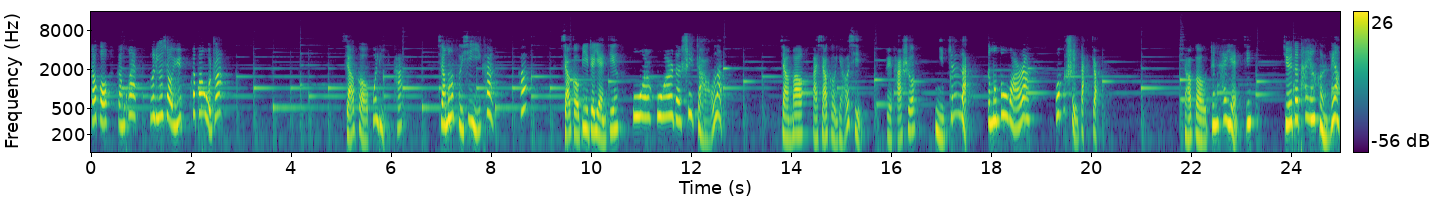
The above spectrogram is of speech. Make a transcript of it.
小狗，赶快，河里有小鱼，快帮我抓。”小狗不理它。小猫仔细一看，小狗闭着眼睛，呼儿呼儿的睡着了。小猫把小狗摇醒，对它说：“你真懒，怎么不玩啊？光睡大觉。”小狗睁开眼睛，觉得太阳很亮，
